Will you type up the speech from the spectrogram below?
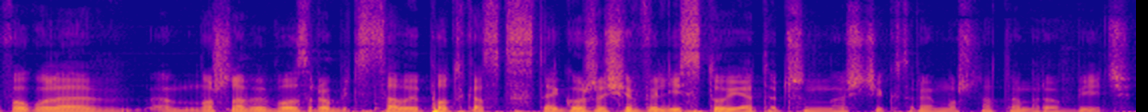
w ogóle można by było zrobić cały podcast z tego, że się wylistuje te czynności, które można tam robić.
